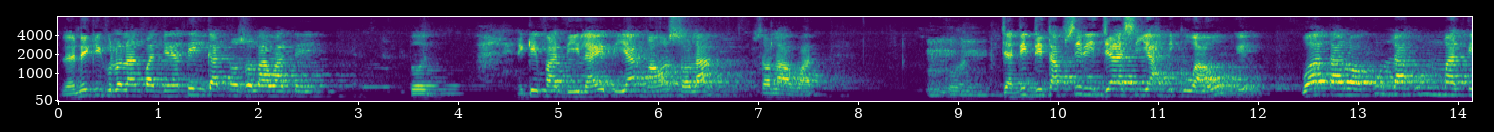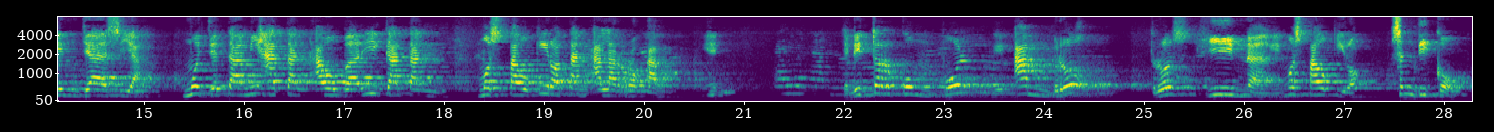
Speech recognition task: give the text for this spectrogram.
Lah niki kula lan panjenengan tingkat no selawate. Pun. Niki fadilah tiyang mau sholat sholawat. Pun. Jadi ditafsiri jasiyah niku wau nggih. Wa tara kullu ummatin jasiyah mujtami'atan au barikatan mustauqiratan ala rokab. Jadi terkumpul ambruk terus hina mustauqiro sendiko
